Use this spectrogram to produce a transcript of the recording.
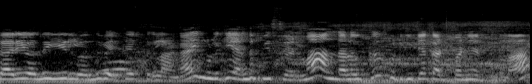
கறி வந்து ஈரல் வந்து வெட்டி எடுத்துக்கலாங்க. உங்களுக்கு எந்த பீஸ் வேணுமோ அந்த அளவுக்கு குட்டி குட்டியாக கட் பண்ணி எடுத்துக்கலாம்.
